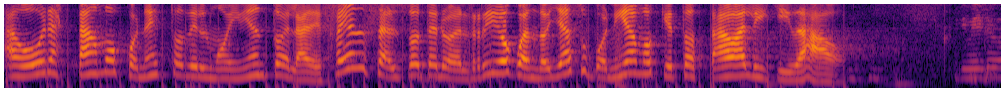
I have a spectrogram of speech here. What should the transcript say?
ahora estamos con esto del movimiento de la defensa del sótero del río cuando ya suponíamos que esto estaba liquidado? Primero,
